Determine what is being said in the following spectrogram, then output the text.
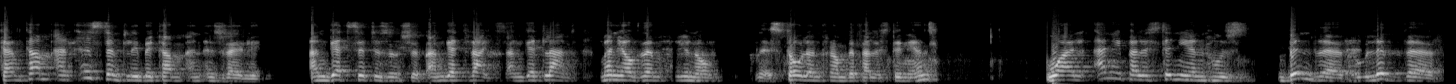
can come and instantly become an Israeli and get citizenship and get rights and get land. Many of them, you know, stolen from the Palestinians. While any Palestinian who's been there, who lived there,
